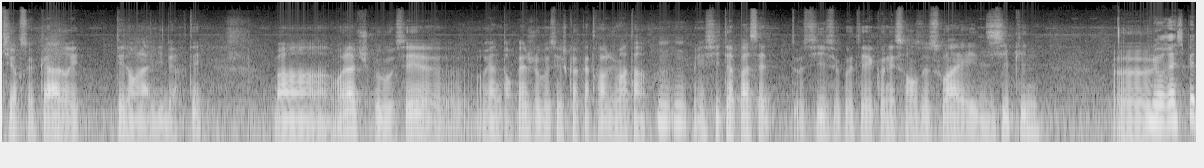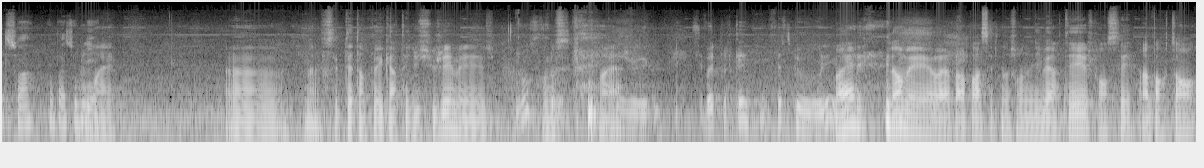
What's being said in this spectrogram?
tires ce cadre et tu es dans la liberté, ben voilà, tu peux bosser, euh, rien ne t'empêche de bosser jusqu'à 4h du matin. Mm, mm. Mais si tu n'as pas cette, aussi ce côté connaissance de soi et discipline, euh, Le respect de soi, faut pas s'oublier. ouais. Euh, c'est peut-être un peu écarté du sujet, mais Non, nous, c'est ouais. Votre podcast, vous faites ce que vous voulez. Ouais, non mais voilà, par rapport à cette notion de liberté, je pense que c'est important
